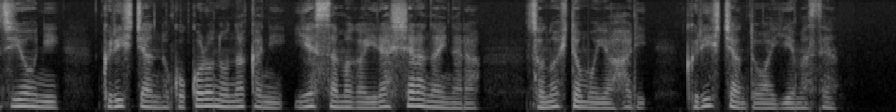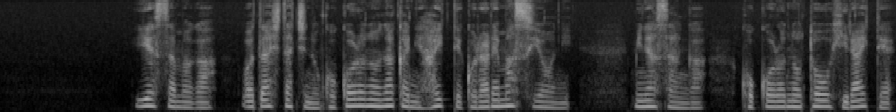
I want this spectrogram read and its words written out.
じようにクリスチャンの心の中にイエス様がいらっしゃらないなら、その人もやはりクリスチャンとは言えません。イエス様が私たちの心の中に入ってこられますように、皆さんが心の戸を開いて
